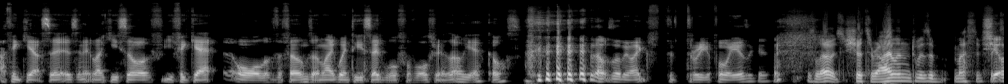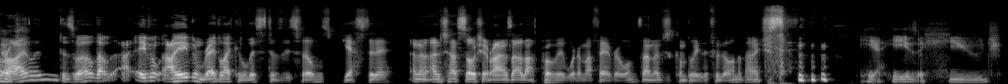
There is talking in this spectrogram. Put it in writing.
I think that's it, isn't it? Like you sort of you forget all of the films, and like when he said Wolf of Wall Street, I was like, oh yeah, of course. that was only like th- three or four years ago. There's loads. Shutter Island was a massive Shutter success. Island as well. That I even I even read like a list of these films yesterday, and I, I saw Shutter Island. I was like, oh, that's probably one of my favorite ones, and I've just completely forgotten about it. Yeah, he is a huge,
